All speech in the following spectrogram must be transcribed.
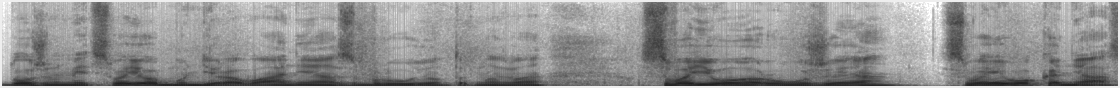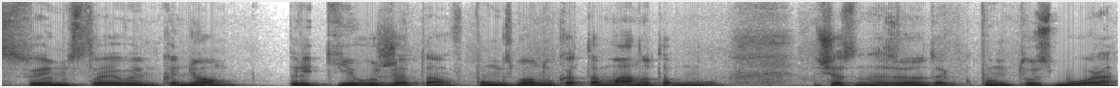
должен иметь свое обмундирование, сбрую, так называемое, свое оружие, своего коня, своим строевым конем прийти уже там в пункт сбора, ну, к атаману, там, ну, сейчас назовем так, к пункту сбора.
